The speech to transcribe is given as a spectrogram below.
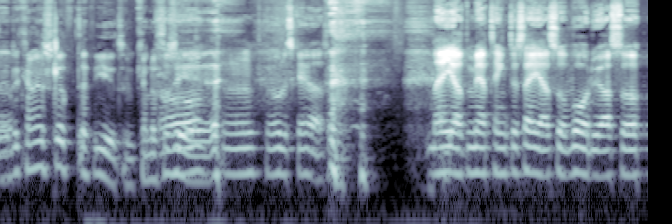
det, det kan du slå upp det på Youtube kan du få ja, se. Mm, jo det ska jag göra men, jag, men jag tänkte säga så var det ju alltså...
